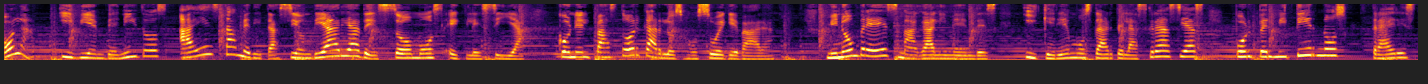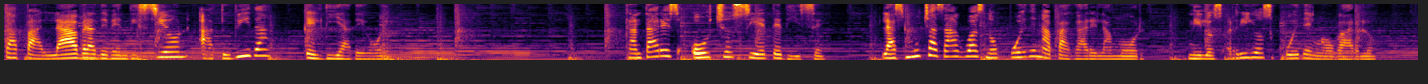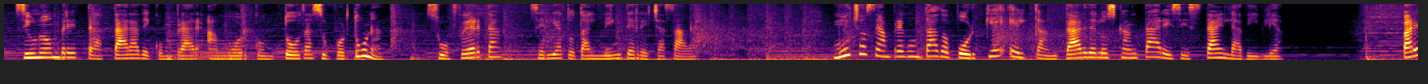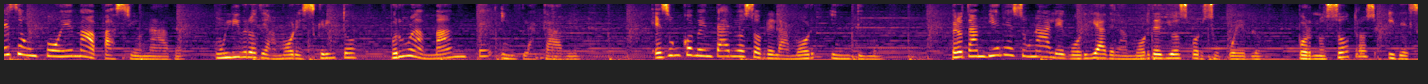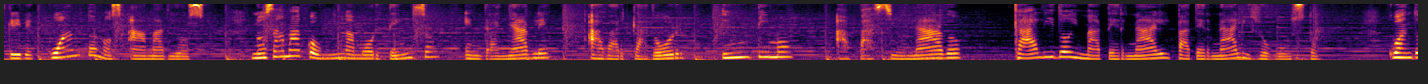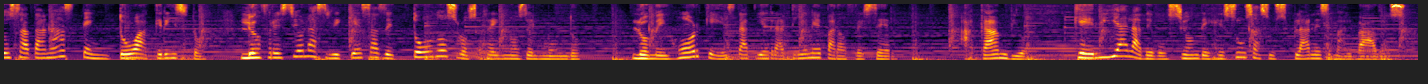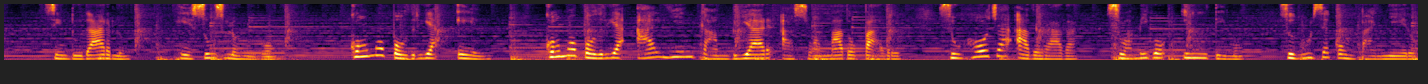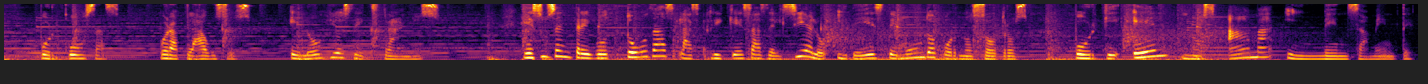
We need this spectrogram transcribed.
Hola y bienvenidos a esta meditación diaria de Somos Iglesia con el pastor Carlos Josué Guevara. Mi nombre es Magali Méndez y queremos darte las gracias por permitirnos traer esta palabra de bendición a tu vida el día de hoy. Cantares 8:7 dice, Las muchas aguas no pueden apagar el amor, ni los ríos pueden ahogarlo si un hombre tratara de comprar amor con toda su fortuna, su oferta sería totalmente rechazada. Muchos se han preguntado por qué el cantar de los cantares está en la Biblia. Parece un poema apasionado, un libro de amor escrito por un amante implacable. Es un comentario sobre el amor íntimo, pero también es una alegoría del amor de Dios por su pueblo por nosotros y describe cuánto nos ama Dios. Nos ama con un amor denso, entrañable, abarcador, íntimo, apasionado, cálido y maternal, paternal y robusto. Cuando Satanás tentó a Cristo, le ofreció las riquezas de todos los reinos del mundo, lo mejor que esta tierra tiene para ofrecer. A cambio, quería la devoción de Jesús a sus planes malvados. Sin dudarlo, Jesús lo negó. ¿Cómo podría Él, cómo podría alguien cambiar a su amado Padre, su joya adorada, su amigo íntimo, su dulce compañero, por cosas, por aplausos, elogios de extraños? Jesús entregó todas las riquezas del cielo y de este mundo por nosotros, porque Él nos ama inmensamente.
